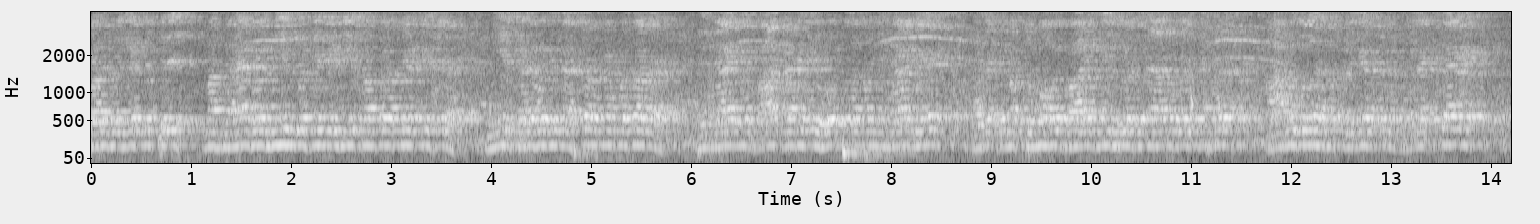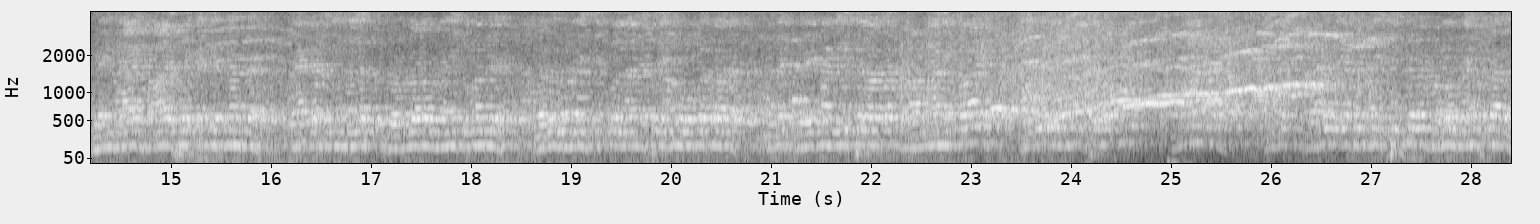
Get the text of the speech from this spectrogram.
ಬಂದು ಇಲ್ಲೇ ಮತ್ತು ಮನ್ಯಾಗ ಹೋಗಿ ನೀರು ಬರ್ತೀರಿ ನೀರು ಮಾತಾಡ ಕೇಳಿ ನೀರು ಕರೆ ಹೋಗಿದ್ರೆ ಅಷ್ಟು ರೊಕ್ಕ ಕೊಡ್ತಾರೆ. ಹಿಂಗಾಗಿ ಭಾಳ ಕಾಡಿದ್ರಿ ಹೋಗ್ತಾರೆ ಹಿಂಗಾಗಿ ಅದಕ್ಕೆ ಮತ್ತು ತುಂಬ ಹೋಗಿ ಭಾಳ ನೀರು ಯೋಜನೆ ಆಗಬೇಕಂದ್ರೆ ಆಗೋದಿಲ್ಲ ಮತ್ತು ಈಗ ಕರೆಕ್ಟಾಗಿ ಹೆಂಗಾಗಿ ಭಾಳ ಸೇರ್ಕೈತೆ ಅಂತ ಯಾಕಂದ್ರೆ ನಿಮ್ಮೆಲ್ಲ ದೊಡ್ಡ ದೊಡ್ಡ ಮನೆ ತಗೊಂಡ್ರೆ ಬಡವ್ರ ಮನೆ ಸಿಕ್ಕಲ್ಲ ನನ್ನ ಹೆಸರು ಇನ್ನೂ ಹೋಗ್ಬೇಕಾರೆ ಅದಕ್ಕೆ ದಯಮಾಡಿ ಈ ಸಲ ಅದ ಪ್ರಾಮಾಣಿಕವಾಗಿ ಸಿಗ್ತಾರೆ ಬಡವ್ರು ನೆನೆಸ್ತಾರೆ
